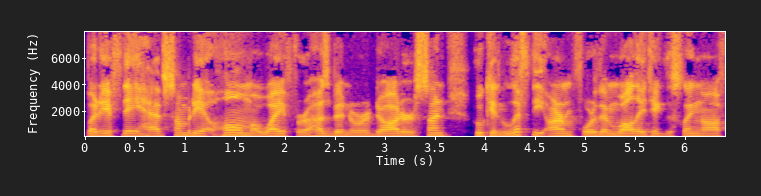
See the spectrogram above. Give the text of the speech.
But if they have somebody at home, a wife or a husband or a daughter or son who can lift the arm for them while they take the sling off,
